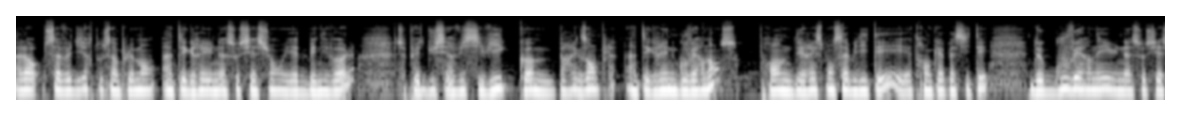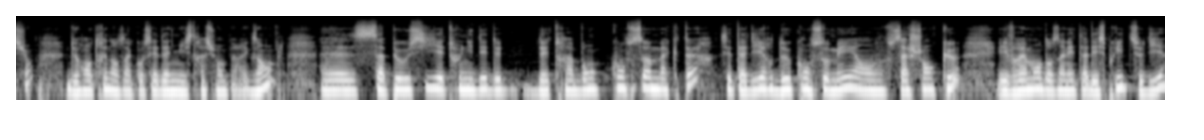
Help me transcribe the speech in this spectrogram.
Alors, ça veut dire tout simplement intégrer une association et être bénévole. Ça peut être du service civique, comme par exemple intégrer une gouvernance prendre des responsabilités et être en capacité de gouverner une association, de rentrer dans un conseil d'administration par exemple. Euh, ça peut aussi être une idée d'être un bon consommateur, c'est-à-dire de consommer en sachant que, et vraiment dans un état d'esprit de se dire,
